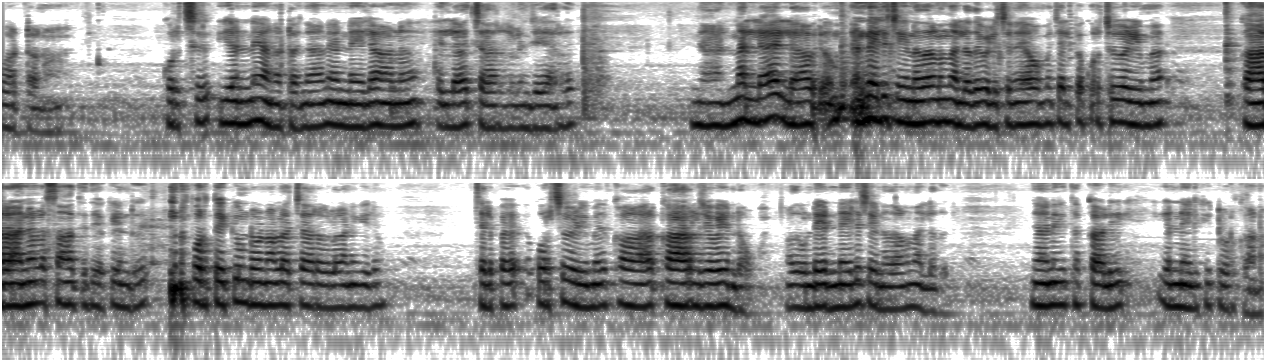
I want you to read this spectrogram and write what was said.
വാട്ടണം. കുറച്ച് എണ്ണയാണ് കേട്ടോ. ഞാൻ എണ്ണയിലാണ് എല്ലാ ചാറുകളും ചെയ്യാറ്. ഞാൻ നല്ല എല്ലാവരും എണ്ണയിൽ ചെയ്യുന്നതാണ് നല്ലത്. വെളിച്ചെണ്ണയാകുമ്പോൾ ചിലപ്പോൾ കുറച്ച് കഴിയുമ്പോൾ കാറാനുള്ള സാധ്യതയൊക്കെ ഉണ്ട്. പുറത്തേക്ക് കൊണ്ടുപോകാനുള്ള അച്ചാറുകളാണെങ്കിലും ചിലപ്പോൾ കുറച്ച് കഴിയുമ്പോൾ കാർ കാറിൽ ചുവ ഉണ്ടാവും. അതുകൊണ്ട് എണ്ണയിൽ ചെയ്യുന്നതാണ് നല്ലത്. ഞാൻ ഈ തക്കാളി എണ്ണയിലേക്ക് ഇട്ട് കൊടുക്കുകയാണ്.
